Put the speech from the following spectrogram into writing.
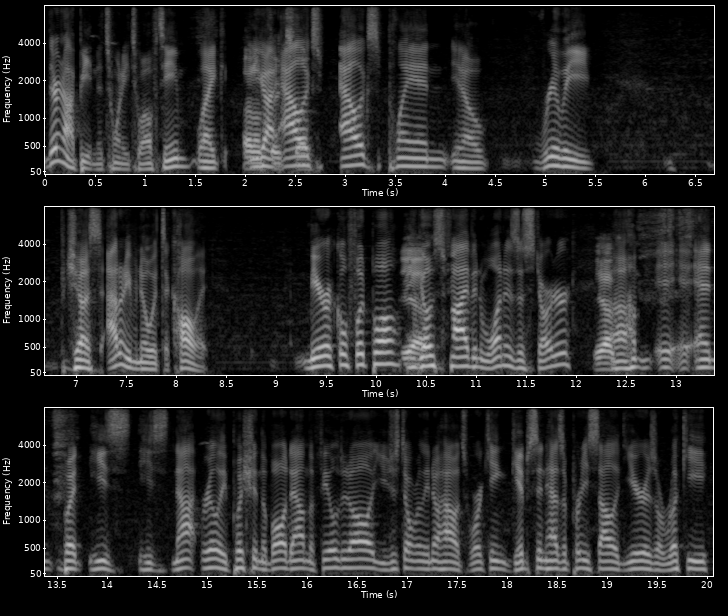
they're not beating the 2012 team. Like you got Alex so. Alex playing, you know, really just I don't even know what to call it. Miracle football. Yeah. He goes five and one as a starter. Yeah. Um, and but he's he's not really pushing the ball down the field at all. You just don't really know how it's working. Gibson has a pretty solid year as a rookie.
